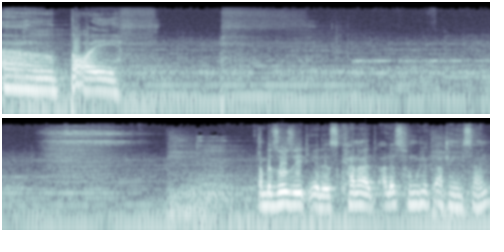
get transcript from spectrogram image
Oh boy. Aber so seht ihr, das kann halt alles vom Glück abhängig sein.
